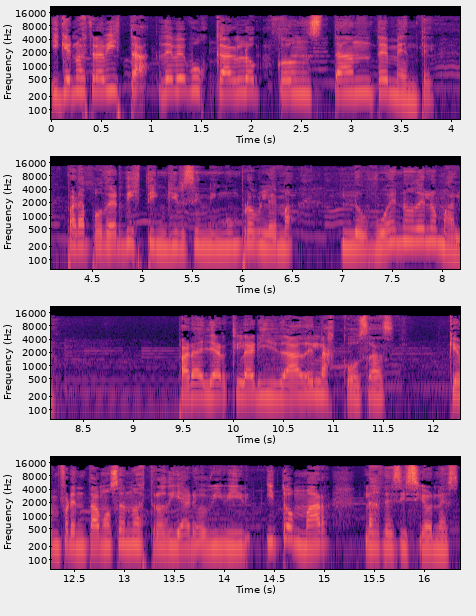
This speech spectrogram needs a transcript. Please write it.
y que nuestra vista debe buscarlo constantemente para poder distinguir sin ningún problema lo bueno de lo malo, para hallar claridad en las cosas que enfrentamos en nuestro diario vivir y tomar las decisiones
